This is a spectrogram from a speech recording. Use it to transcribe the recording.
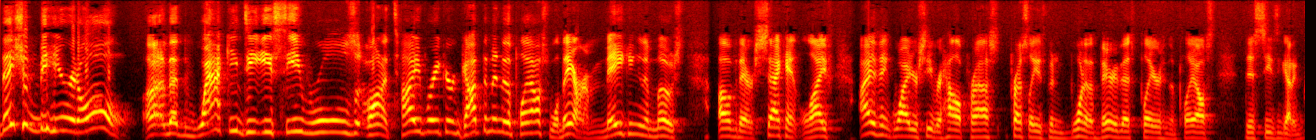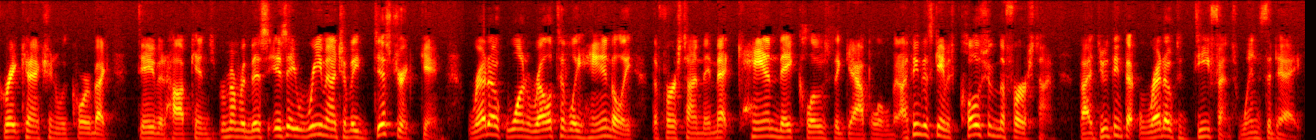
they shouldn't be here at all. Uh, that wacky DEC rules on a tiebreaker got them into the playoffs. Well, they are making the most of their second life. I think wide receiver Hal Presley has been one of the very best players in the playoffs this season. Got a great connection with quarterback David Hopkins. Remember, this is a rematch of a district game. Red Oak won relatively handily the first time they met. Can they close the gap a little bit? I think this game is closer than the first time, but I do think that Red Oak's defense wins the day.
